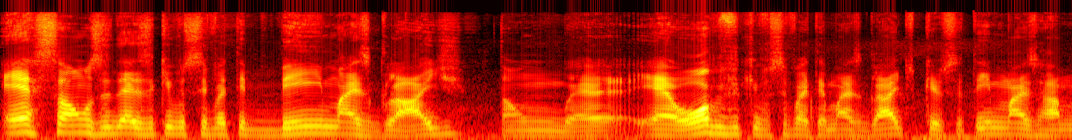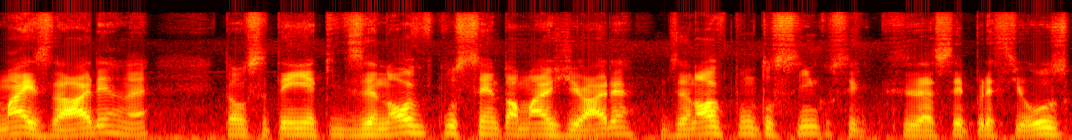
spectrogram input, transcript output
essa 1110 aqui você vai ter bem mais glide, então é, é, óbvio que você vai ter mais glide, porque você tem mais, mais área, né? Então você tem aqui 19% a mais de área, 19,5% se quiser ser precioso,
